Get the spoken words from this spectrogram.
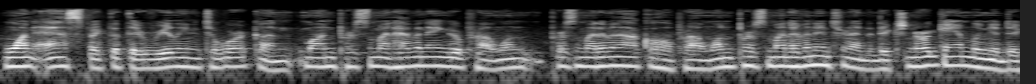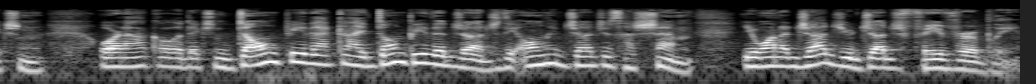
one aspect that they really need to work on. One person might have an anger problem, one person might have an alcohol problem, one person might have an internet addiction or a gambling addiction or an alcohol addiction. Don't be that guy. Don't be the judge. The only judge is Hashem. You want to judge, you judge favorably.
